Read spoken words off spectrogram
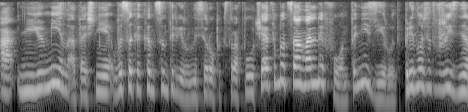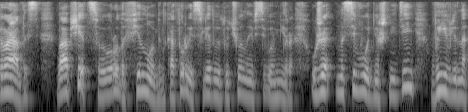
А ньюмин, а точнее высококонцентрированный сироп экстракт получает эмоциональный фон, тонизирует, приносит в жизнь радость. Вообще это своего рода феномен, который исследуют ученые всего мира. Уже на сегодняшний день выявлено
